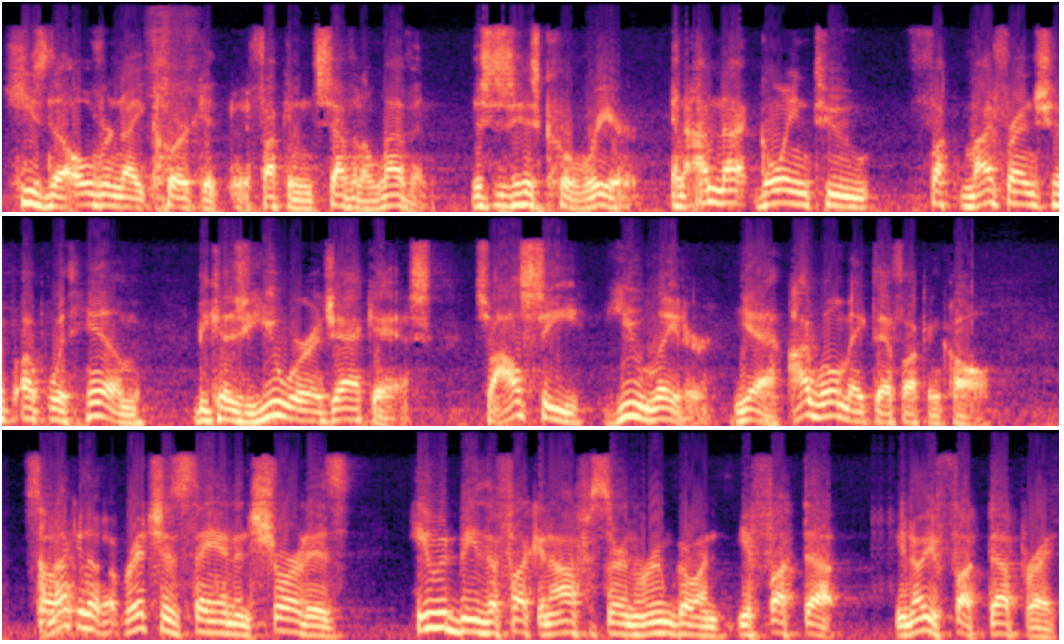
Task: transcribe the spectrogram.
he's the overnight clerk at fucking 7 Eleven. This is his career. And I'm not going to fuck my friendship up with him because you were a jackass. So I'll see you later. Yeah, I will make that fucking call. So I'm not gonna- what Rich is saying in short is he would be the fucking officer in the room going, "You fucked up. You know you fucked up, right?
